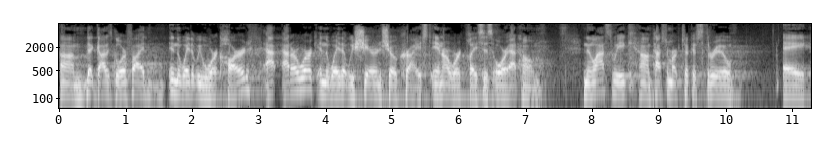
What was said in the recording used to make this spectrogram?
um, that God is glorified in the way that we work hard at, at our work, in the way that we share and show Christ in our workplaces or at home. And then last week, um, Pastor Mark took us through a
